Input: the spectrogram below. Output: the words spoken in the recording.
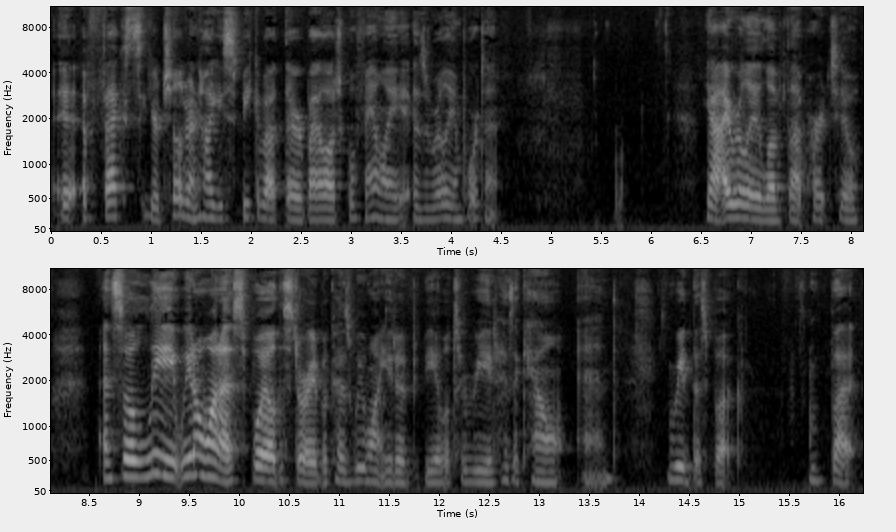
it affects your children. How you speak about their biological family is really important. Yeah, I really loved that part too. And so, Lee, we don't want to spoil the story because we want you to be able to read his account and read this book. But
